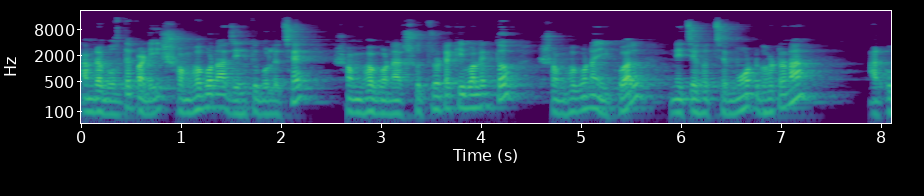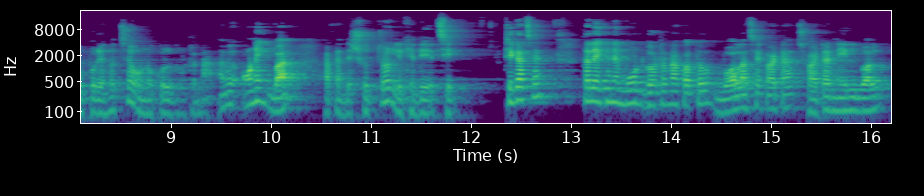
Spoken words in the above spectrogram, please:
আমরা বলতে পারি সম্ভাবনা যেহেতু বলেছে, সম্ভাবনার সূত্রটা কি বলেন তো? সম্ভাবনা ইকুয়াল নিচে হচ্ছে মোট ঘটনা আর উপরে হচ্ছে অনুকূল ঘটনা। আমি অনেকবার আপনাদের সূত্র লিখে দিয়েছি। ঠিক আছে? তাহলে এখানে মোট ঘটনা কত? বল আছে কয়টা? ছয়টা নীল বল।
